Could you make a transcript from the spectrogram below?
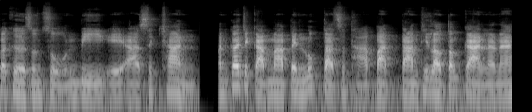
ก็คือ 00 BAR Section มันก็จะกลับมาเป็นรูปตัดสถาปัตย์ตามที่เราต้องการแล้วนะ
